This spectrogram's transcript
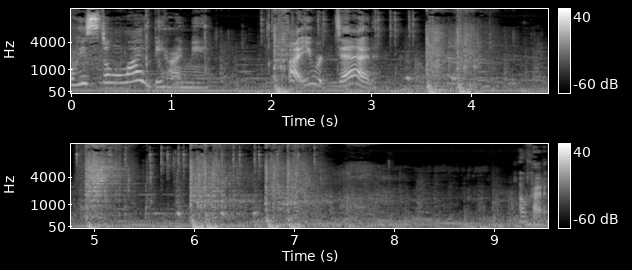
Oh, he's still alive behind me. I thought you were dead. Okay.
